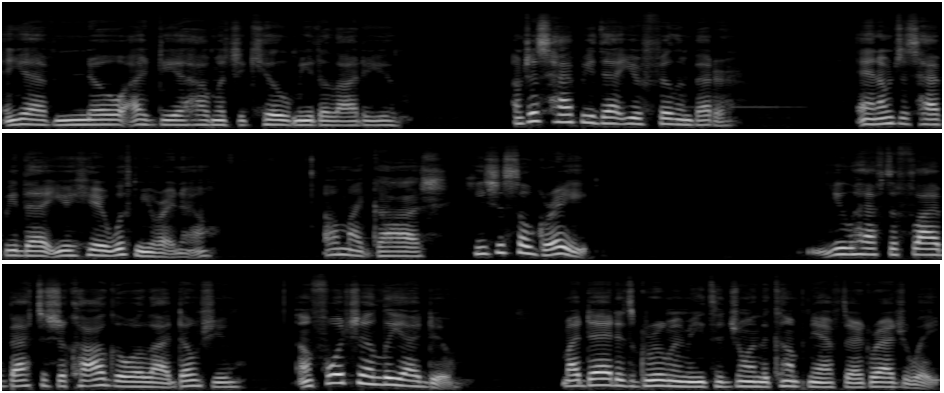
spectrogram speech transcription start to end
and you have no idea how much it killed me to lie to you. I'm just happy that you're feeling better. And I'm just happy that you're here with me right now. Oh my gosh, he's just so great. You have to fly back to Chicago a lot, don't you? Unfortunately, I do. My dad is grooming me to join the company after I graduate,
